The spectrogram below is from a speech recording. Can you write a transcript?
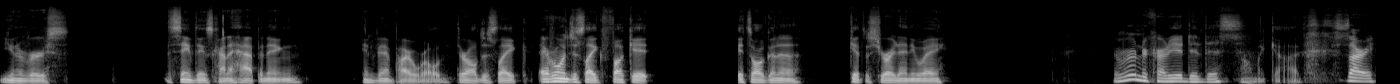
universe, the same thing's kind of happening in Vampire World. They're all just like everyone's just like fuck it. It's all gonna get destroyed anyway. remember when Ricardio did this? Oh my god. Sorry,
